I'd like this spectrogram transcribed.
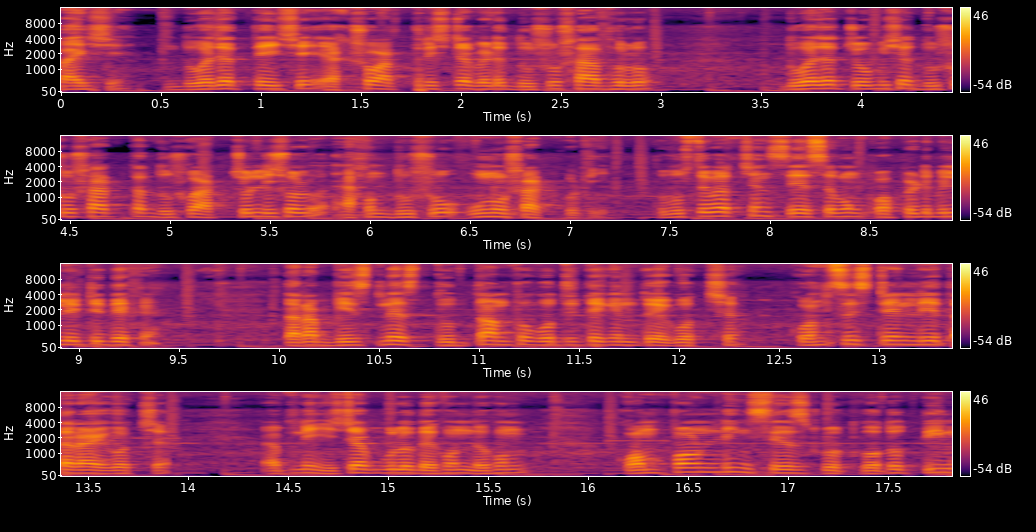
বাইশে দু হাজার তেইশে একশো আটত্রিশটা বেড়ে দুশো সাত হলো। দু হাজার চব্বিশে দুশো ষাটটা, দুশো আটচল্লিশ হলো। এখন দুশো উনষাট কোটি। তো বুঝতে পারছেন সেস এবং প্রফিটেবিলিটি দেখে তারা বিজনেস দুর্দান্ত গতিতে কিন্তু এগোচ্ছে। কনসিস্টেন্টলি তারা এগোচ্ছে। আপনি হিসাবগুলো দেখুন দেখুন কম্পাউন্ডিং সেলস গ্রোথ গত তিন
